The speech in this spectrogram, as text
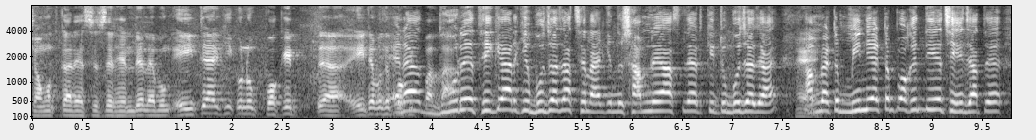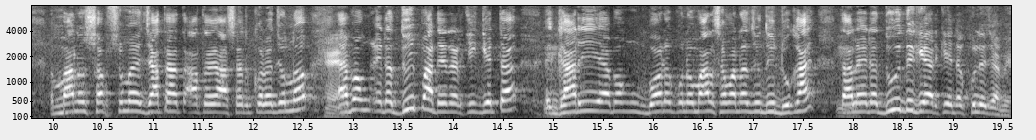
চমৎকার এর হ্যান্ডেল এবং এইটা কি কোনো পকেট এইটা মধ্যে এটা পকেট পাল্লা দূরে থেকে আর কি বোঝা যাচ্ছে না কিন্তু সামনে আসলে আর কি একটু বোঝা যায়। হ্যাঁ। আমরা একটা মিনি একটা পকেট দিয়েছি যাতে মানুষ সবসময় যাতায়াত আতে- আসার করার জন্য। হ্যাঁ। এবং এটা দুই পার্টের আর কি গেটটা। গাড়ি এবং বড় কোনো মাল সামানা যদি ঢুকায় তাহলে এটা দুই দিকে আর কি এটা খুলে যাবে।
